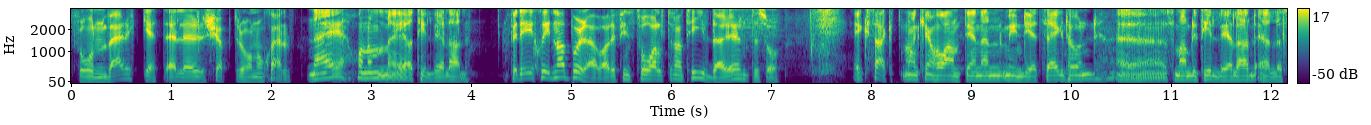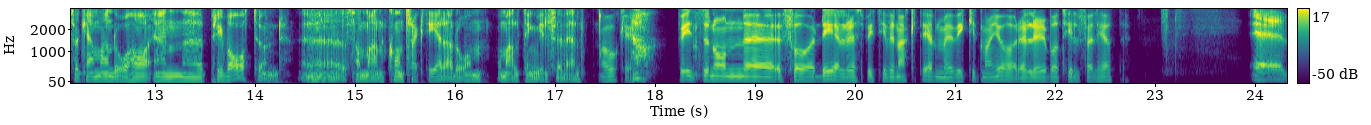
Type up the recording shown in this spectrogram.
från verket, eller köpte du honom själv? Nej, honom är jag tilldelad. För det är skillnad på det där va? Det finns två alternativ där, är det inte så? Exakt, man kan ha antingen en myndighetsägd hund eh, som man blir tilldelad eller så kan man då ha en eh, privat hund eh, som man kontrakterar då om, om allting vill sig väl. Ja, Okej. Ja. Finns det någon eh, fördel respektive nackdel med vilket man gör, eller är det bara tillfälligheter? Eh,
